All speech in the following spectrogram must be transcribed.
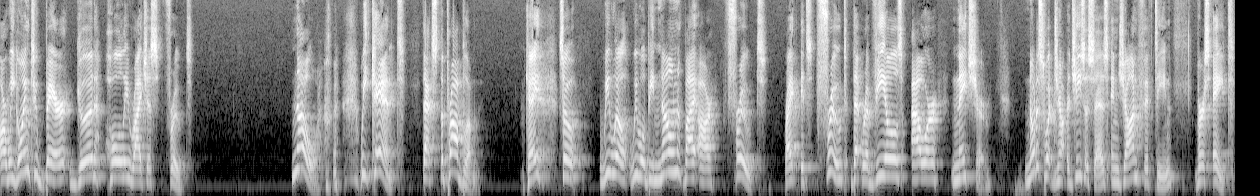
are we going to bear good, holy, righteous fruit? No, we can't. That's the problem. Okay? So we will we will be known by our fruit, right? It's fruit that reveals our nature. Notice what John, Jesus says in John 15 verse 8.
